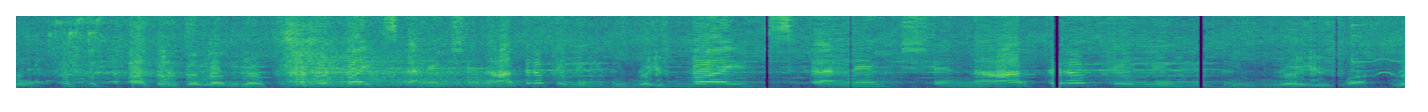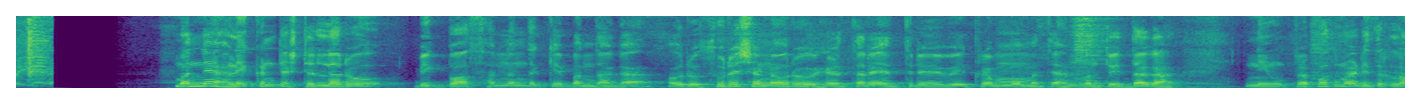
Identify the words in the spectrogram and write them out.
ಆ ಥರದ್ದೆಲ್ಲ ಅಂದ್ರೆ ವೈಬ್ಸ್ ಕನೆಕ್ಷನ್ ಆ ಥರ ಫೀಲಿಂಗ್ ಇದೆ? ವೈಬ್ಸ್ ಕನೆಕ್ಷನ್ ಆ ಥರ ಫೀಲಿಂಗ್ ಇದೆ. ವೈಫ್ ವೈಫ್ ಮೊನ್ನೆ ಹಳೆ ಕಂಟೆಸ್ಟ್ ಎಲ್ಲರೂ ಬಿಗ್ ಬಾಸ್ ಹನ್ನೊಂದಕ್ಕೆ ಬಂದಾಗ ಅವರು ಸುರೇಶ್ ಅಣ್ಣವರು ಹೇಳ್ತಾರೆ ತ್ರಿವಿಕ್ರಮ್ ಮತ್ತು ಹನುಮಂತು ಇದ್ದಾಗ ನೀವು ಪ್ರಪೋಸ್ ಮಾಡಿದ್ರಲ್ಲ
